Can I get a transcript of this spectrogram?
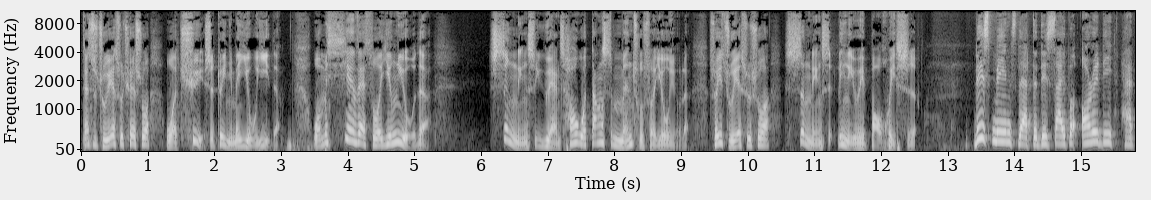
但是主耶稣却说：“我去是对你们有益的。我们现在所拥有的， 圣灵是远超过当时门徒所拥有的，所以主耶稣说，圣灵是另一位保惠师。 This means that the disciple already had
